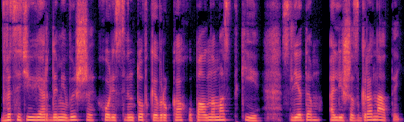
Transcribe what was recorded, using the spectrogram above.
Двадцатью ярдами выше Холли с винтовкой в руках упал на мостки, следом Алиша с гранатой.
